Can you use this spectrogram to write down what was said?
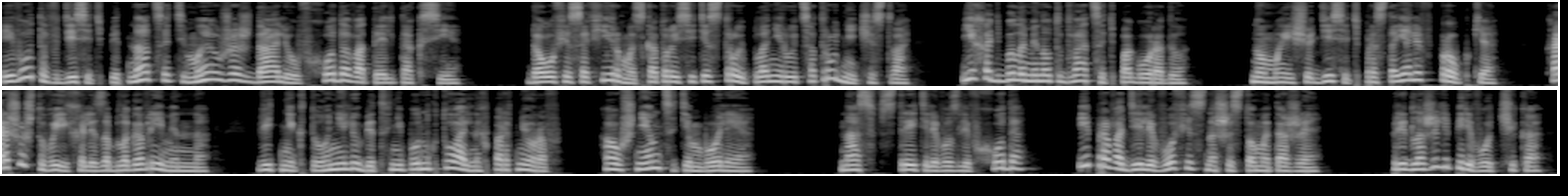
И вот в 10.15 мы уже ждали у входа в отель такси. До офиса фирмы, с которой Ситистрой планирует сотрудничество, ехать было минут 20 по городу. Но мы еще 10 простояли в пробке. Хорошо, что выехали заблаговременно, ведь никто не любит непунктуальных партнеров, а уж немцы тем более. Нас встретили возле входа и проводили в офис на шестом этаже. Предложили переводчика —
